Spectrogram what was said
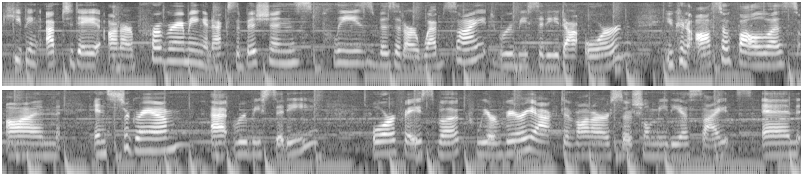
keeping up to date on our programming and exhibitions, please visit our website, rubycity.org. You can also follow us on Instagram at Ruby City or Facebook. We are very active on our social media sites and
